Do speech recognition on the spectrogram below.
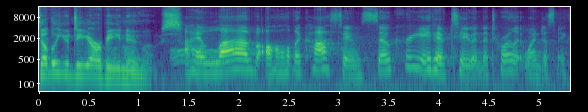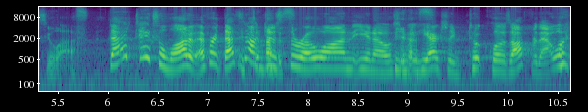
WDRB News. I love all the costumes. So creative too, and the toilet one just makes you laugh. That takes a lot of effort. That's not does. just throw on, you know, Yes. he actually took clothes off for that one.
